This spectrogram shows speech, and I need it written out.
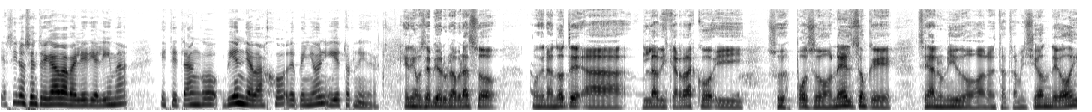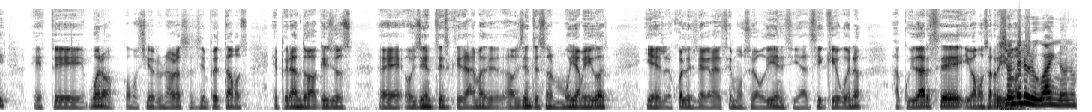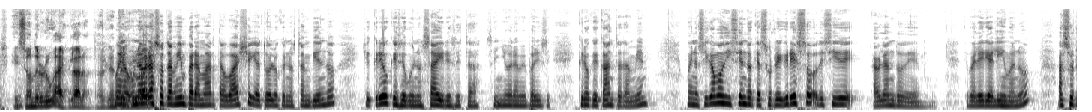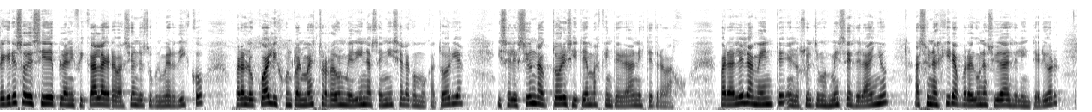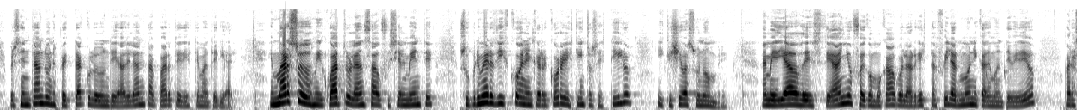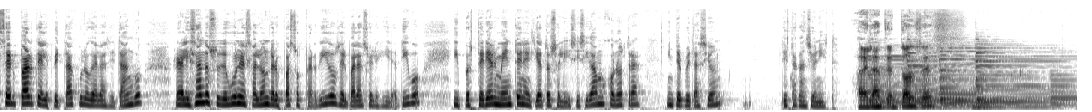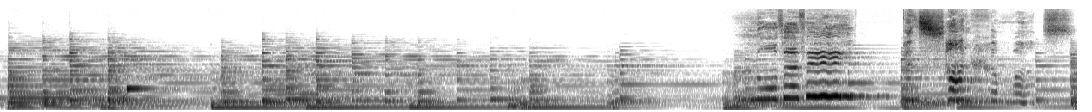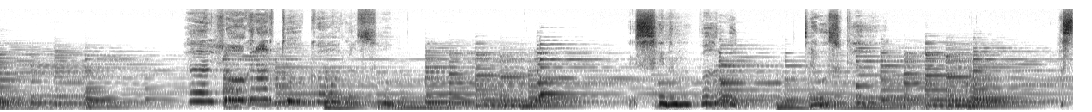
Y así nos entregaba Valeria Lima este tango bien de abajo de Peñón y Héctor Negra. Queríamos enviar un abrazo muy grandote a Gladys Carrasco y su esposo Nelson que se han unido a nuestra transmisión de hoy. Este, bueno, como siempre, un abrazo. Siempre estamos esperando a aquellos eh, oyentes que además de oyentes son muy amigos y a los cuales le agradecemos su audiencia. Así que bueno, a cuidarse y vamos arriba. Y son del Uruguay, ¿no? no y son del Uruguay, claro. Bueno, un abrazo también para Marta Ovalle y a todos los que nos están viendo, que creo que es de Buenos Aires esta señora, me parece. Creo que canta también. Bueno, sigamos diciendo que a su regreso decide, hablando de, de Valeria Lima, ¿no? A su regreso decide planificar la grabación de su primer disco, para lo cual y junto al maestro Raúl Medina se inicia la convocatoria y selección de autores y temas que integrarán este trabajo. Paralelamente, en los últimos meses del año, hace una gira por algunas ciudades del interior, presentando un espectáculo donde adelanta parte de este material. En marzo de 2004 lanza oficialmente su primer disco en el que recorre distintos estilos y que lleva su nombre. A mediados de este año fue convocado por la Orquesta Filarmónica de Montevideo para ser parte del espectáculo Galas de Tango, realizando su debut en el Salón de los Pasos Perdidos del Palacio Legislativo y posteriormente en el Teatro Solís. Y sigamos con otra interpretación de esta cancionista. Adelante entonces.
